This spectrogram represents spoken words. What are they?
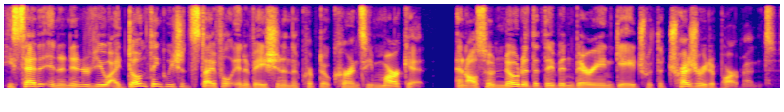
He said in an interview, I don't think we should stifle innovation in the cryptocurrency market, and also noted that they've been very engaged with the Treasury Department.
